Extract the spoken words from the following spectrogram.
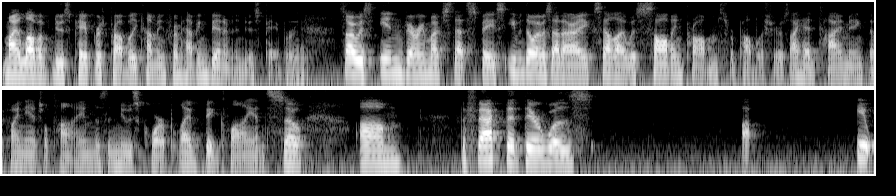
My love of newspapers probably coming from having been in a newspaper. Mm-hmm. So I was in very much that space. Even though I was at IXL, I was solving problems for publishers. I had Time Inc., the Financial Times, the News Corp. I had big clients. So um, the fact that there was, uh, it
